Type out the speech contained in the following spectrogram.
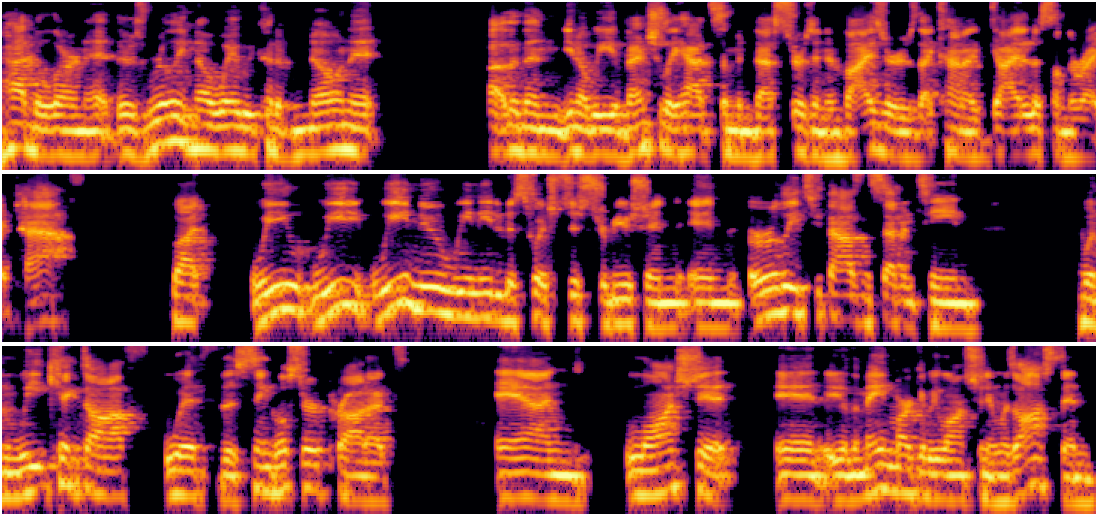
had to learn it. There's really no way we could have known it other than, you know, we eventually had some investors and advisors that kind of guided us on the right path. But we we we knew we needed to switch distribution in early 2017 when we kicked off with the single serve product and launched it in you know the main market we launched it in was Austin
